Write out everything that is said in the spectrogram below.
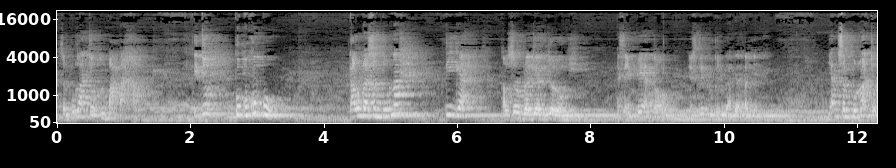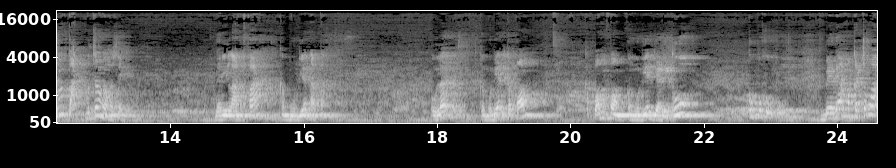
sempurna itu empat tahap itu kupu-kupu. Kalau nggak sempurna, tiga. Kalau suruh belajar biologi, SMP atau SD mungkin juga ada kali ya. Yang sempurna itu empat, betul nggak Jose? Dari larva, kemudian apa? Ulat, kemudian kepom, kepompong, kemudian jadi ku, kupu-kupu. Beda sama kecoa.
